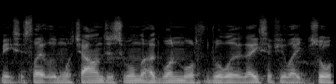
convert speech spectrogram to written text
makes it slightly more challenging. So we only had one more roll of the dice, if you like. So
